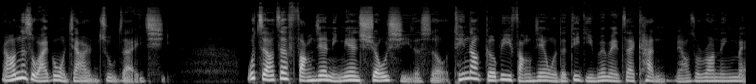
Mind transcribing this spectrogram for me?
然后那时候我还跟我家人住在一起，我只要在房间里面休息的时候，听到隔壁房间我的弟弟妹妹在看，比方说《Running Man》。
